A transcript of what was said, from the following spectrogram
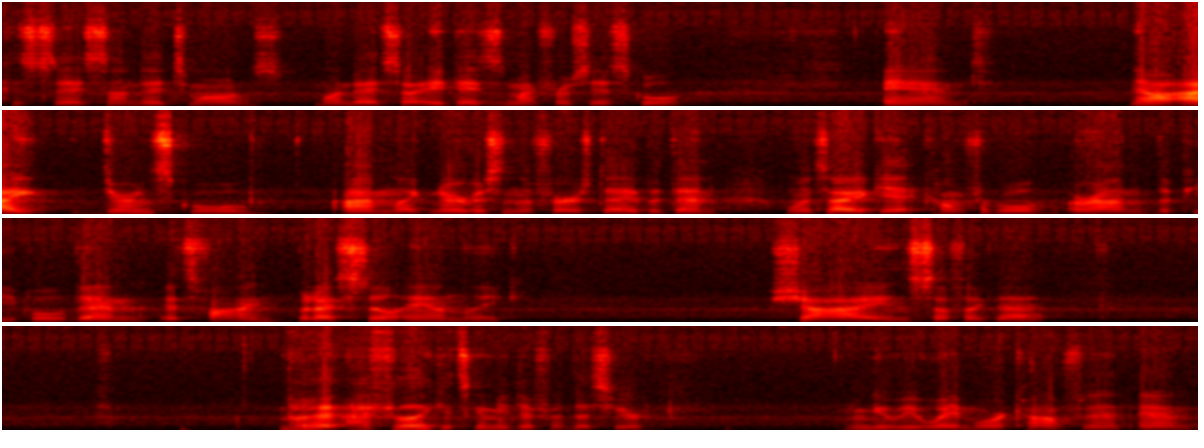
Because today's Sunday, tomorrow's Monday. So eight days is my first day of school. And now I, during school, I'm like nervous in the first day. But then once I get comfortable around the people, then it's fine. But I still am like shy and stuff like that. But I feel like it's going to be different this year. I'm going to be way more confident and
